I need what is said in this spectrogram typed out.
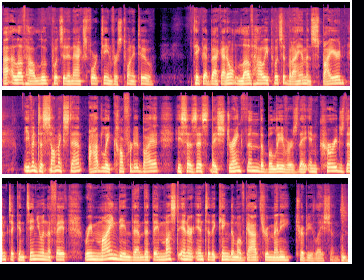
I love how Luke puts it in Acts 14, verse 22 take that back. I don't love how he puts it, but I am inspired, even to some extent, oddly comforted by it. He says this they strengthen the believers, they encourage them to continue in the faith, reminding them that they must enter into the kingdom of God through many tribulations.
